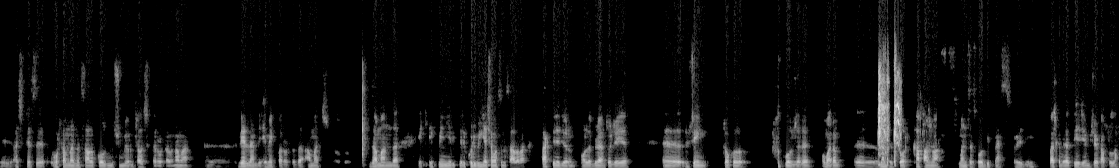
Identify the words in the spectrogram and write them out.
e, açıkçası ortamlarının sağlıklı olduğunu düşünmüyorum çalıştıkları ortamın ama verilen bir emek var ortada. Amaç zamanında ek, ekmeğin yedikleri kulübün yaşamasını sağlamak. Takdir ediyorum orada Bülent Hoca'yı, Hüseyin Tok'u futbolcuları umarım Manisa Spor kapanmaz. Manisa Spor bitmez. Öyle diyeyim. Başka da diyeceğim bir şey yok Abdullah.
